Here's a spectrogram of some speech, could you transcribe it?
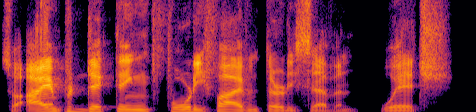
So I am predicting 45 and 37, which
